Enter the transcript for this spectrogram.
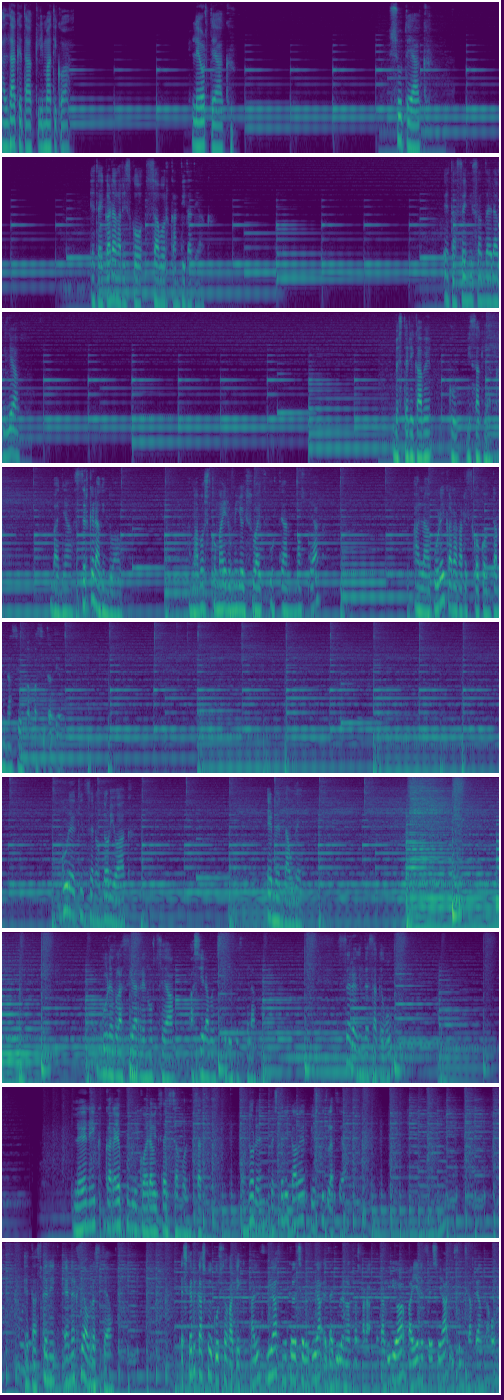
Aldaketa klimatikoa. Lehorteak. Suteak. Eta ikaragarrizko zabor kantitateak. Eta zein izan da eragilea? Besterik gabe, gu gizakiak. Baina, zerk eragin du hau? Hamabost koma hiru milioi zuhaitz urtean mozteak? Ala gure ikaragarrizko kontaminazio kapazitatea. Gure ekintzen ondorioak hemen daude. Gure glaziarren urtzea hasiera besterik ez delako. Zer egin dezakegu? Lehenik garraio publikoa erabiltzea izango litzateke. Ondoren, besterik gabe birziklatzea. Eta azkenik, energia aurreztea. Eskerrik asko ikustegatik, Aritz Diaz, Mikel Etxeberria eta Julen Alfazara, eta bideoa Baien FSA izentzapean dago.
